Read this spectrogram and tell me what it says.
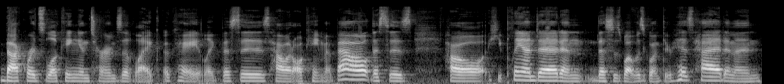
backwards looking in terms of like okay like this is how it all came about this is how he planned it and this is what was going through his head and then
